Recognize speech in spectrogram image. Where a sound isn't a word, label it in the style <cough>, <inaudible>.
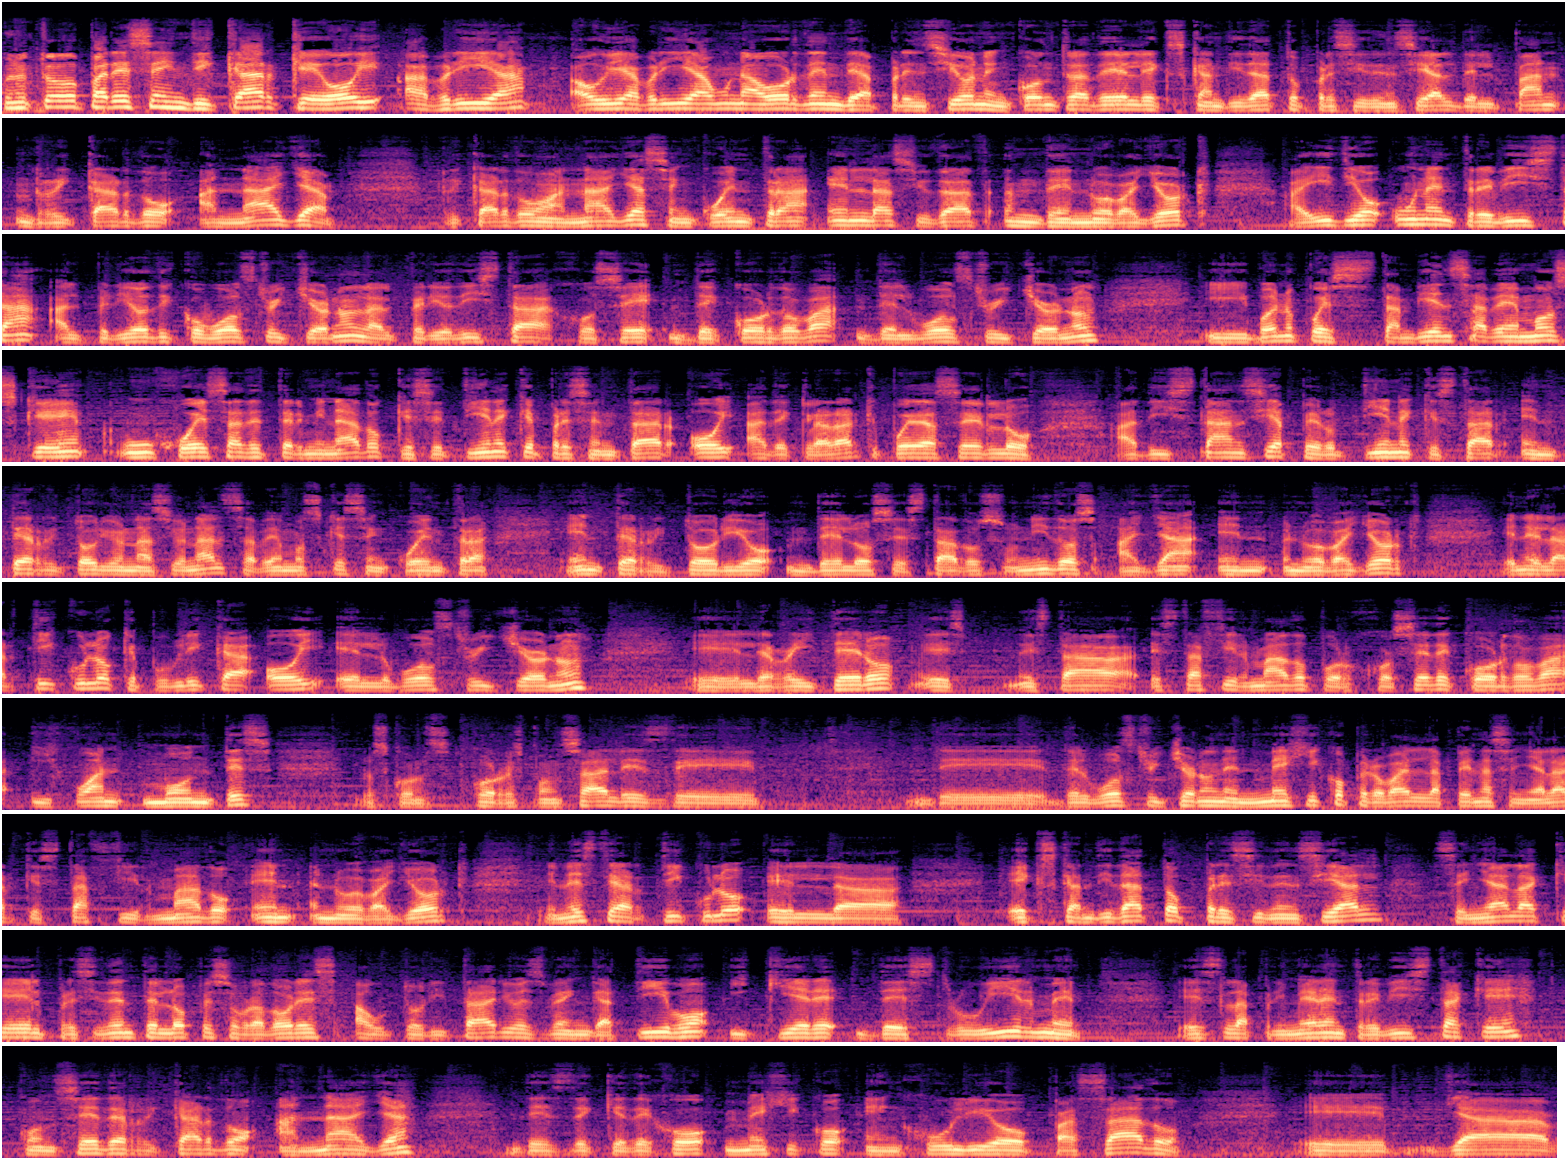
Bueno, todo parece indicar que hoy habría, hoy habría una orden de aprehensión en contra del ex candidato presidencial del PAN, Ricardo Anaya. Ricardo Anaya se encuentra en la ciudad de Nueva York. Ahí dio una entrevista al periódico Wall Street Journal, al periodista José de Córdoba del Wall Street Journal y bueno, pues también sabemos que un juez ha determinado que se tiene que presentar hoy a declarar que puede hacerlo a distancia, pero tiene que estar en territorio nacional. Sabemos que se encuentra en territorio de los Estados Unidos, allá en Nueva York. En el artículo que publica hoy el Wall Street Journal, eh, le reitero, está, está firmado por José de Córdoba y Juan Montes, los corresponsales de de, del Wall Street Journal en México, pero vale la pena señalar que está firmado en Nueva York. En este artículo, el uh, ex candidato presidencial señala que el presidente López Obrador es autoritario, es vengativo y quiere destruirme. Es la primera entrevista que concede Ricardo Anaya desde que dejó México en julio pasado. Eh, ya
